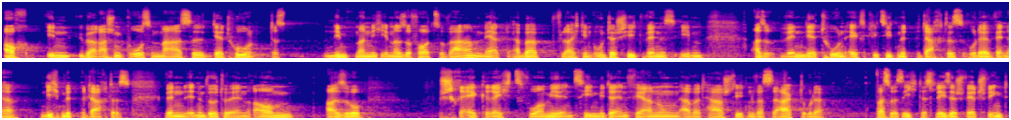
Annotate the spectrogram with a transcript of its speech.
auch in überraschend großem Maße der Ton. Das nimmt man nicht immer sofort so wahr, merkt aber vielleicht den Unterschied, wenn es eben also wenn der Ton explizit mitbedacht ist oder wenn er nicht mitbedacht ist. Wenn in einem virtuellen Raum also schräg rechts vor mir in zehn Meter Entfernung ein Avatar steht und was sagt oder was weiß ich, das Laserschwert schwingt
